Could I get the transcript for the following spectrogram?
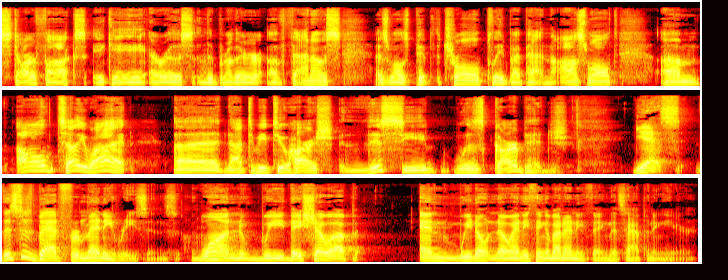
Star Fox, aka Eros, the brother of Thanos, as well as Pip the Troll, played by Patton Oswalt. Um, I'll tell you what, uh, not to be too harsh, this scene was garbage. Yes, this is bad for many reasons. One, we they show up and we don't know anything about anything that's happening here.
